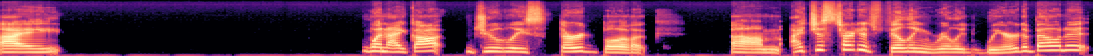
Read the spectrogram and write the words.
I when I got Julie's third book, um, I just started feeling really weird about it,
